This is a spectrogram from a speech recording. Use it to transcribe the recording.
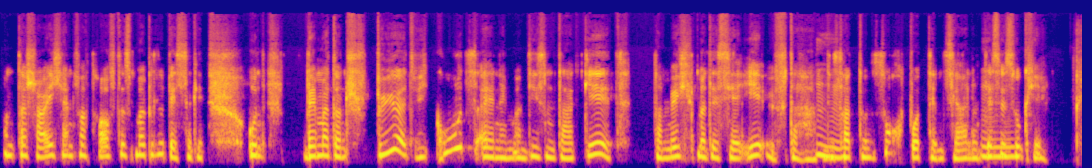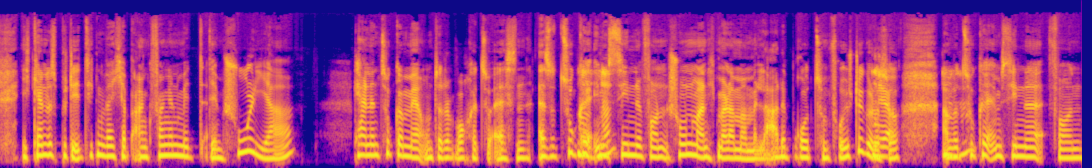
und da schaue ich einfach drauf, dass mir ein bisschen besser geht. Und wenn man dann spürt, wie gut es einem an diesem Tag geht, dann möchte man das ja eh öfter haben. Mhm. Das hat dann Suchtpotenzial und das mhm. ist okay. Ich kann das bestätigen, weil ich habe angefangen mit dem Schuljahr keinen Zucker mehr unter der Woche zu essen. Also Zucker mhm. im Sinne von schon manchmal ein Marmeladebrot zum Frühstück oder ja. so, aber mhm. Zucker im Sinne von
